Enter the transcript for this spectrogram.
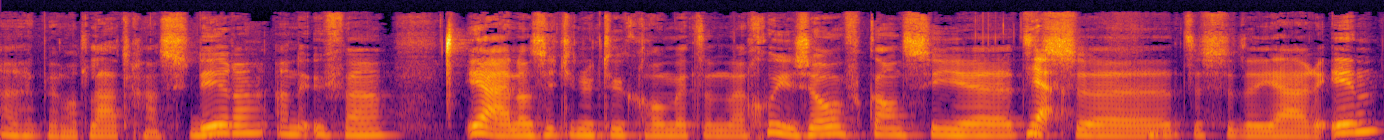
Uh, ik ben wat later gaan studeren aan de UvA. Ja, en dan zit je natuurlijk gewoon met een goede zomervakantie uh, tussen, ja. tussen de jaren in.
